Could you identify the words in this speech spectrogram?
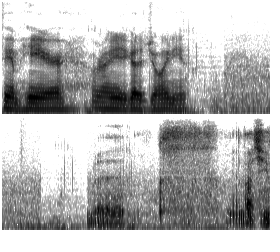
See I'm here. Where do I need to go to join you? But invite you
